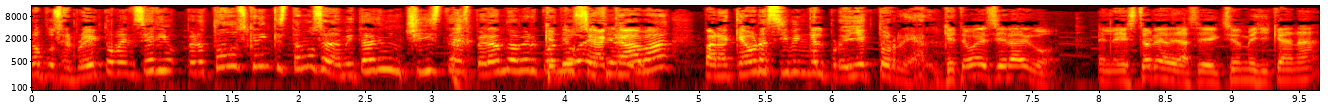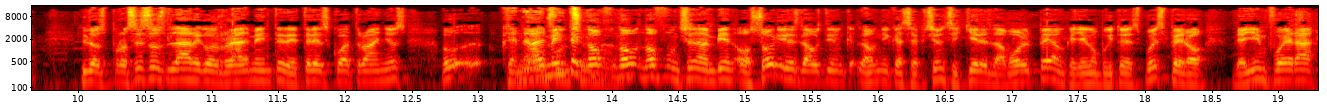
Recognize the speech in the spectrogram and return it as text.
no, pues el proyecto va en serio, pero todos creen que estamos a la mitad de un chiste esperando a ver cuándo se acaba para que ahora sí venga el proyecto real. Que te voy a decir algo. En la historia de la selección mexicana, los procesos largos realmente de 3, 4 años, uh, generalmente no, funcionan. no, no funcionan bien. Osorio es la, última- la única excepción, si quieres la Volpe, aunque llega un poquito después, pero de ahí en fuera,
